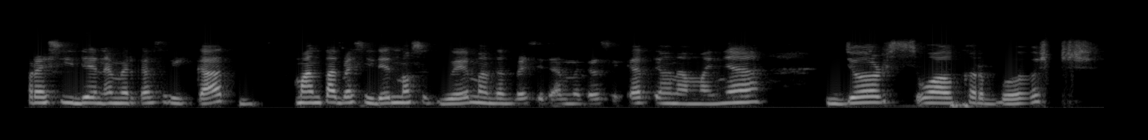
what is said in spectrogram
presiden Amerika Serikat, mantan presiden maksud gue, mantan presiden Amerika Serikat yang namanya George Walker Bush,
